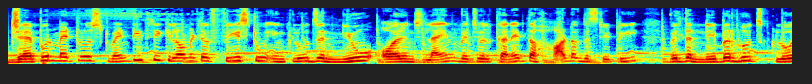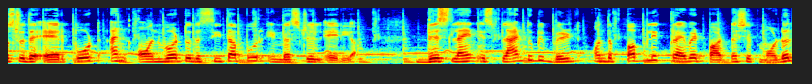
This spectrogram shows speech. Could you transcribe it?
Jaipur Metro's 23 km phase 2 includes a new orange line which will connect the heart of the city with the neighborhoods close to the airport and onward to the Sitapur industrial area. This line is planned to be built on the public private partnership model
